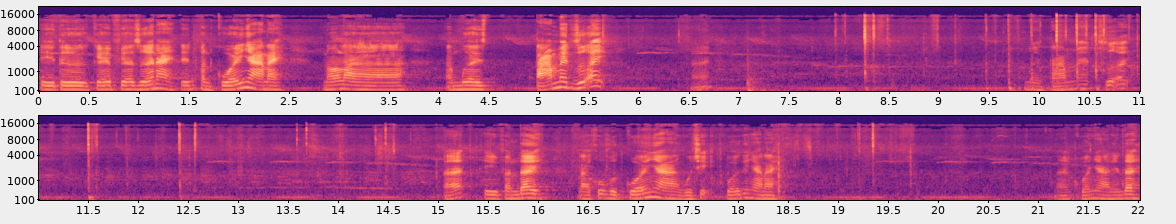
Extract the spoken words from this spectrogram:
Thì từ cái phía dưới này đến phần cuối nhà này nó là 8 mét rưỡi Đấy. 18 mét rưỡi Đấy, thì phần đây là khu vực cuối nhà của chị, cuối cái nhà này. Đấy, cuối nhà đến đây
